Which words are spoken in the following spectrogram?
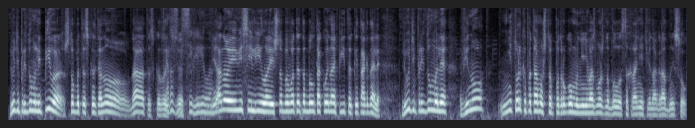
Люди придумали пиво, чтобы, так сказать, оно, да, так сказать... э, Развеселило. и оно и веселило, и чтобы вот это был такой напиток и так далее. Люди придумали вино не только потому, что по-другому не- невозможно было сохранить виноградный сок.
